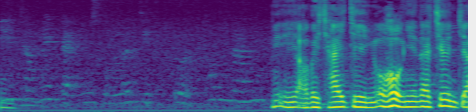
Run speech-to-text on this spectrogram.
นี้จะให้แต่กุศลจิตเกิดเท่านั้น นี่ เอาไปใช้จริง โอ้โหนี่นะชื่นใจ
